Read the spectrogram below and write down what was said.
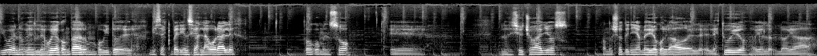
Y bueno, que les voy a contar un poquito de mis experiencias laborales. Todo comenzó eh, los 18 años, cuando yo tenía medio colgado el, estudio, lo, había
